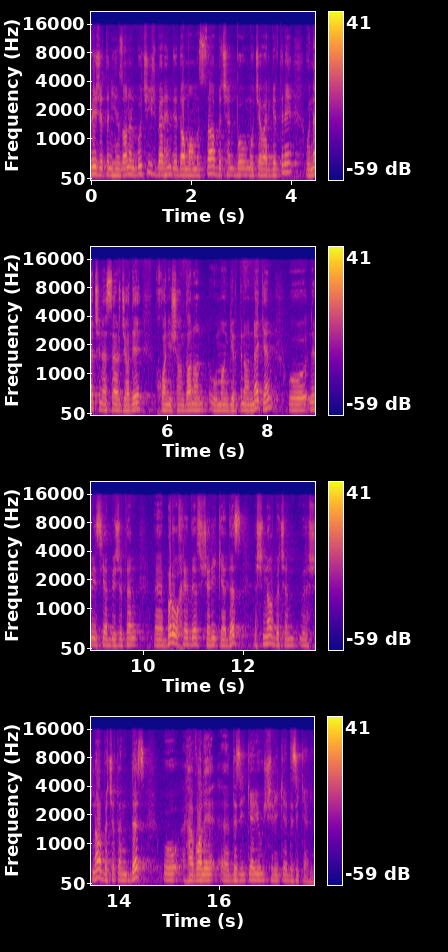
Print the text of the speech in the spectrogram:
بیجتن هنزانن بو چیش؟ بر هند دا مامستا بچن بو موچه ورگرتنه و نچنه سر جاده خوانیشاندانان و مانگرتنان نکن و نویسیت بیجتن برو خدس شریک دست شناف بچن شناف بچتن دست و حواله دزیکری و شریک دزیکری.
